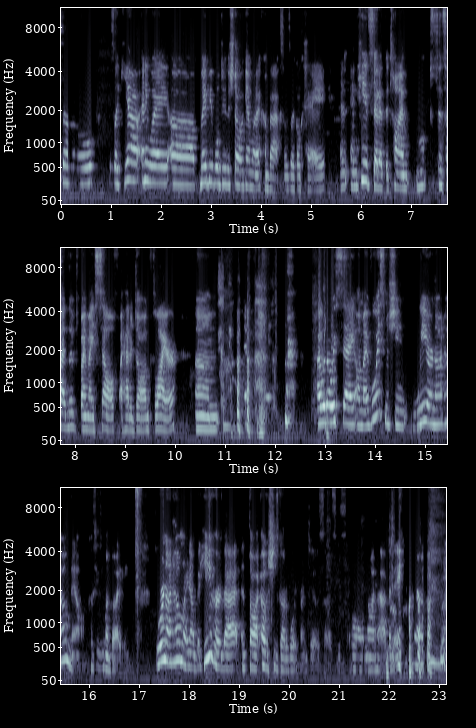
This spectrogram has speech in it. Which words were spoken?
So it's like, yeah. Anyway, uh, maybe we'll do the show again when I come back. So I was like, okay. And and he had said at the time, since I lived by myself, I had a dog Flyer. Um, I would always say on my voice machine, "We are not home now," because he's my buddy. We're not home right now. But he heard that and thought, "Oh, she's got a boyfriend too." So it's just all not happening.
